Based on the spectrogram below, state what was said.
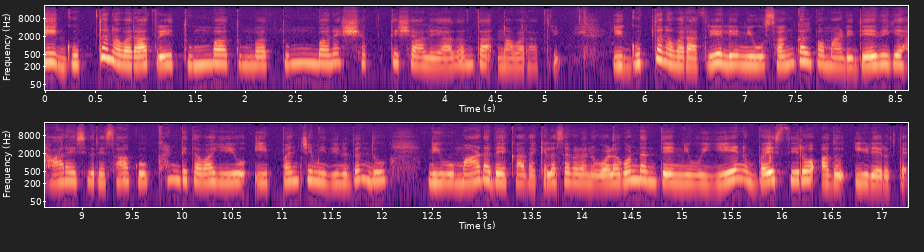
ಈ ಗುಪ್ತ ನವರಾತ್ರಿ ತುಂಬ ತುಂಬ ತುಂಬಾ ಶಕ್ತಿಶಾಲಿಯಾದಂಥ ನವರಾತ್ರಿ. ಈ ಗುಪ್ತ ನವರಾತ್ರಿಯಲ್ಲಿ ನೀವು ಸಂಕಲ್ಪ ಮಾಡಿ ದೇವಿಗೆ ಹಾರೈಸಿದರೆ ಸಾಕು. ಖಂಡಿತವಾಗಿಯೂ ಈ ಪಂಚಮಿ ದಿನದಂದು ನೀವು ಮಾಡಬೇಕಾದ ಕೆಲಸಗಳನ್ನು ಒಳಗೊಂಡಂತೆ ನೀವು ಏನು ಬಯಸ್ತೀರೋ ಅದು ಈಡೇರುತ್ತೆ.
